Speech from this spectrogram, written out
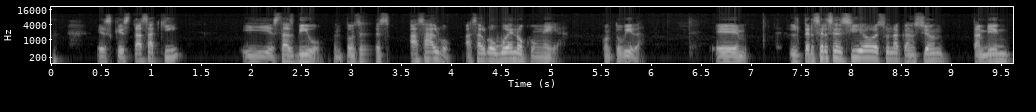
es que estás aquí y estás vivo. Entonces, haz algo, haz algo bueno con ella, con tu vida. Eh, el tercer sencillo es una canción también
